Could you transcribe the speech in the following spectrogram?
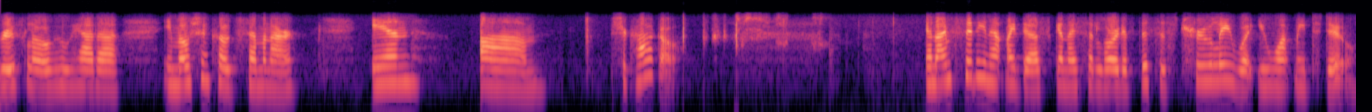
Ruth Lowe, who had a emotion code seminar in um, Chicago. And I'm sitting at my desk and I said, Lord, if this is truly what you want me to do,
